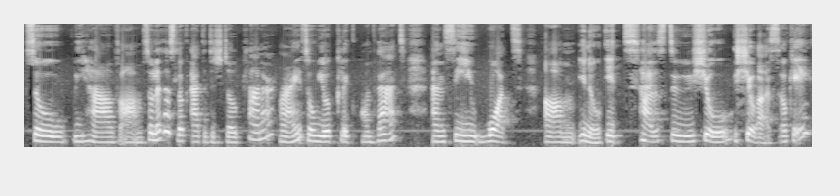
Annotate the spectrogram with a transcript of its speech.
so we have, um, so let us look at the digital planner, right? So we will click on that and see what, um, you know, it has to show, show us. Okay.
